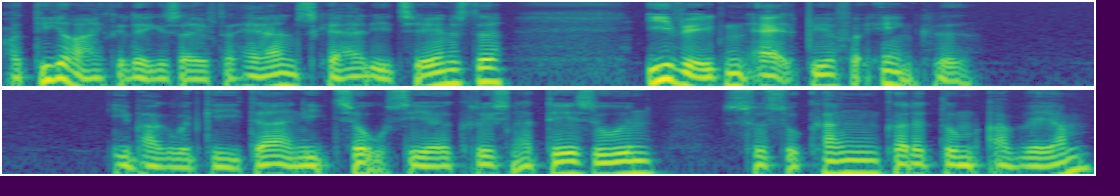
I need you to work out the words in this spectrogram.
og direkte lægge sig efter Herrens kærlige tjeneste, i hvilken alt bliver forenklet. I Bhagavad Gita 9.2 siger Krishna desuden, Susukang karatum avyam.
